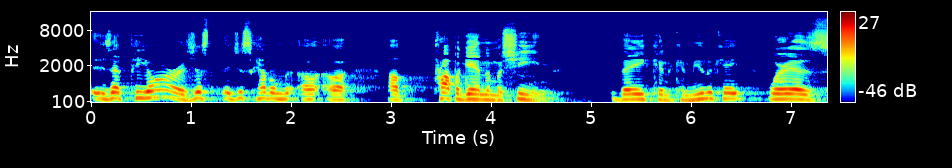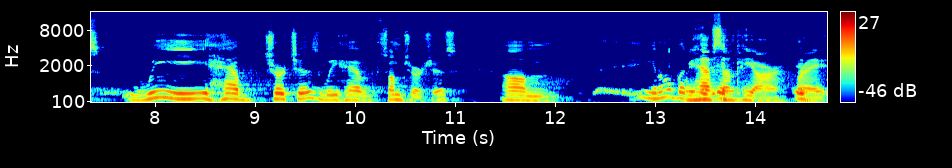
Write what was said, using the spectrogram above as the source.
is that PR? Is just, they just have a, a, a propaganda machine. They can communicate, whereas we have churches, we have some churches, um, you know, but we have it, some it, PR, right?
